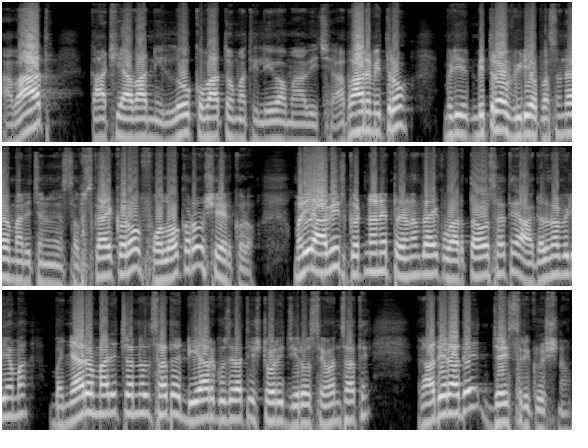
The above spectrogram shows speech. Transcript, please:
આ વાત કાઠિયાવાડની લોકવાતોમાંથી લેવામાં આવી છે. આભાર મિત્રો. મિત્રો, વીડિયો પસંદ આવે મારી ચેનલને સબસ્ક્રાઇબ કરો, ફોલો કરો, શેર કરો. મળી આવી જ ઘટનાને પ્રેરણાદાયક વાર્તાઓ સાથે આગળના વિડીયોમાં. બન્યા મારી ચેનલ સાથે DR Gujarati story zero seven સાથે. રાધે રાધે. જય શ્રી કૃષ્ણ.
